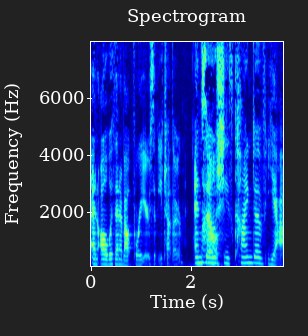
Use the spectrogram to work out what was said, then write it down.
and all within about four years of each other. And so she's kind of, yeah,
